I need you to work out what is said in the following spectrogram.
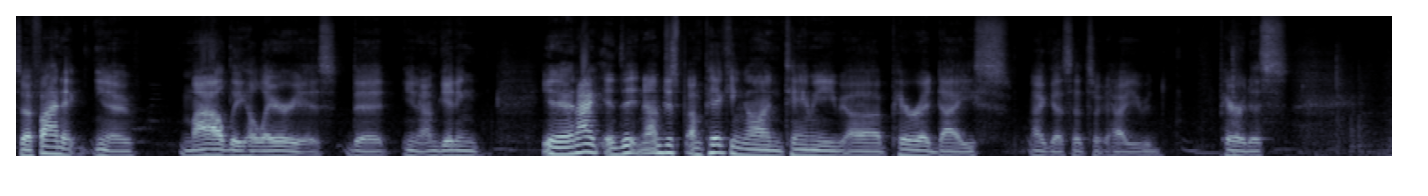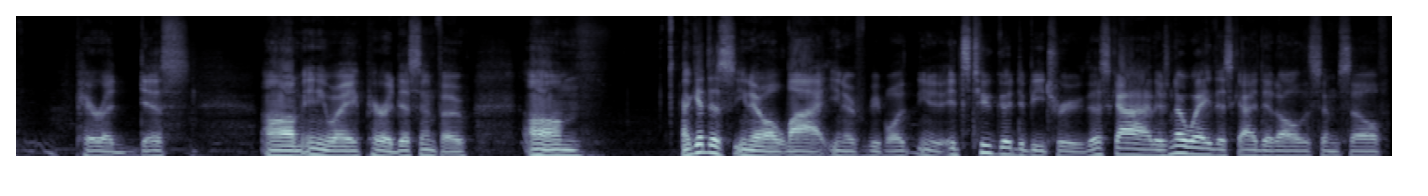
So I find it you know mildly hilarious that you know I'm getting you know, and I and I'm just I'm picking on Tammy uh, Paradise. I guess that's how you would Paradis Paradis. Um. Anyway, Paradis info. Um. I get this, you know, a lot, you know, for people. You know, it's too good to be true. This guy, there's no way this guy did all this himself.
